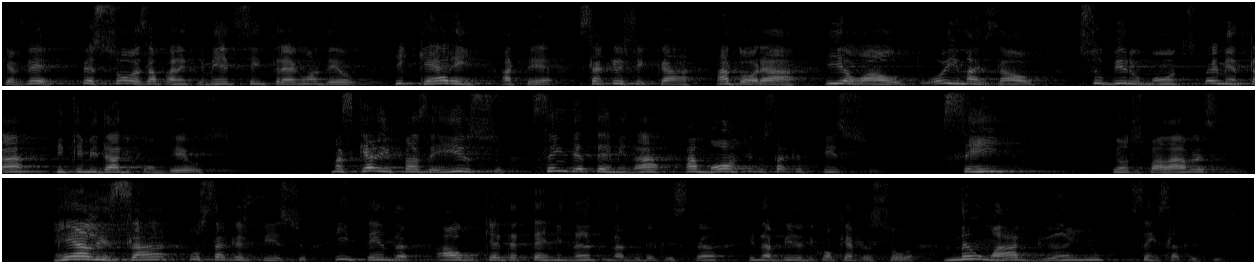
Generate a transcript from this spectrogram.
Quer ver? Pessoas aparentemente se entregam a Deus e querem até sacrificar, adorar, ir ao alto ou ir mais alto, subir o monte, experimentar intimidade com Deus. Mas querem fazer isso sem determinar a morte do sacrifício, sem, em outras palavras, realizar o sacrifício. Entenda algo que é determinante na vida cristã e na vida de qualquer pessoa: não há ganho sem sacrifício.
